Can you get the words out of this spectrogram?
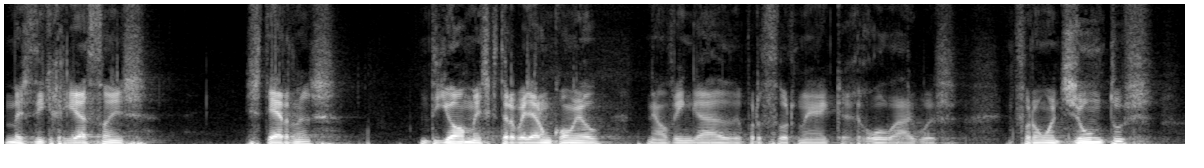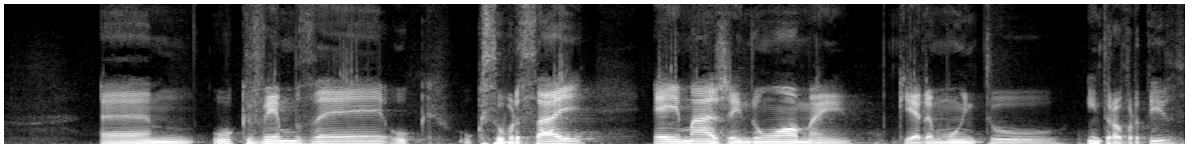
mas digo reações externas de homens que trabalharam com ele, Nel Vingada, Professor Neca, Raul Águas, que foram adjuntos. Ahm, o que vemos é o que, o que sobressai é a imagem de um homem que era muito introvertido,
